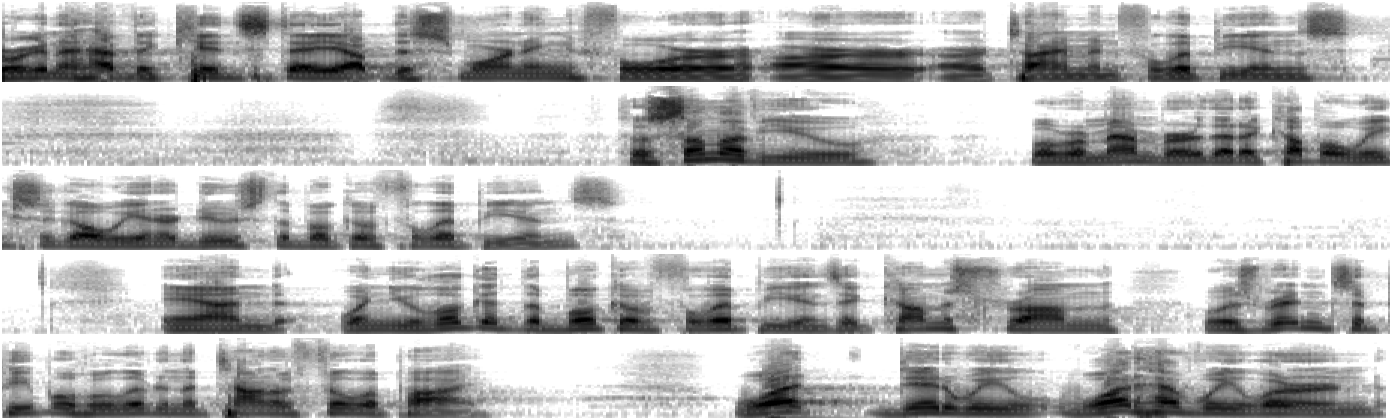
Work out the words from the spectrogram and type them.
we're going to have the kids stay up this morning for our, our time in Philippians. So, some of you will remember that a couple weeks ago we introduced the book of Philippians. And when you look at the book of Philippians, it comes from, it was written to people who lived in the town of Philippi. What did we, what have we learned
